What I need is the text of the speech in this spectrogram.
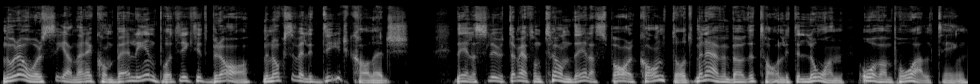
Några år senare kom Bell in på ett riktigt bra, men också väldigt dyrt college. Det hela slutade med att hon tömde hela sparkontot men även behövde ta lite lån ovanpå allting.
